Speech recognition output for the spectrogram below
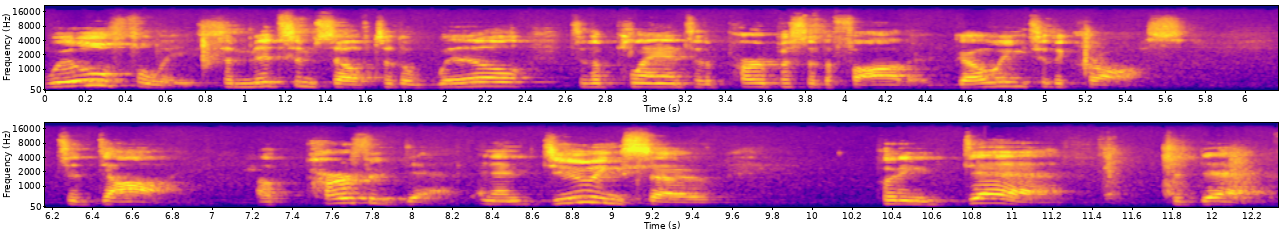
willfully submits himself to the will, to the plan, to the purpose of the Father, going to the cross to die a perfect death. And in doing so, putting death to death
